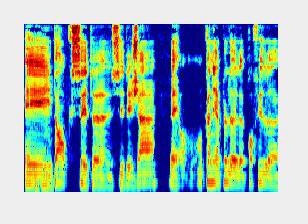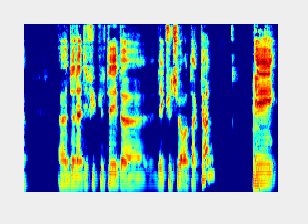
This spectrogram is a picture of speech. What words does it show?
Et Mhm. donc, c'est euh, des gens... Ben, on, on connaît un peu le, le profil euh, euh, de la difficulté de, des cultures autochtones Hmm. et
